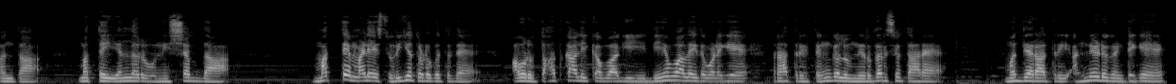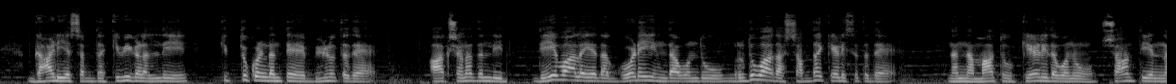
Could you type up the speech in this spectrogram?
ಅಂತ. ಮತ್ತೆ ಎಲ್ಲರೂ ನಿಶ್ಶಬ್ದ. ಮತ್ತೆ ಮಳೆ ಸುರಿಯತೊಡಗುತ್ತದೆ. ಅವರು ತಾತ್ಕಾಲಿಕವಾಗಿ ದೇವಾಲಯದ ಒಳಗೆ ರಾತ್ರಿ ತಂಗಲು ನಿರ್ಧರಿಸುತ್ತಾರೆ. ಮಧ್ಯರಾತ್ರಿ ಹನ್ನೆರಡು ಗಂಟೆಗೆ ಗಾಳಿಯ ಶಬ್ದ ಕಿವಿಗಳಲ್ಲಿ ಕಿತ್ತುಕೊಂಡಂತೆ ಬೀಳುತ್ತದೆ. ಆ ಕ್ಷಣದಲ್ಲಿ ದೇವಾಲಯದ ಗೋಡೆಯಿಂದ ಒಂದು ಮೃದುವಾದ ಶಬ್ದ ಕೇಳಿಸುತ್ತದೆ. ನನ್ನ ಮಾತು ಕೇಳಿದವನು ಶಾಂತಿಯನ್ನ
